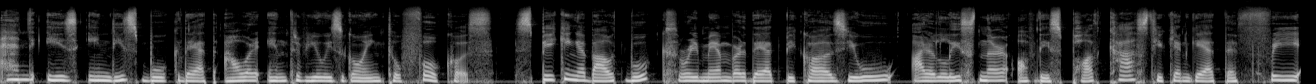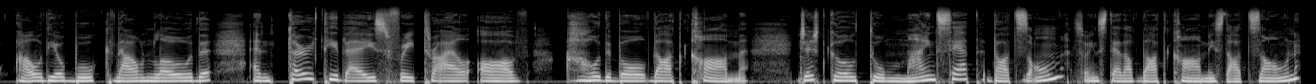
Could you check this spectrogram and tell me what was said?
And is in this book that our interview is going to focus. Speaking about books, remember that because you are a listener of this podcast, you can get a free audiobook download and 30 days free trial of audible.com. Just go to mindset.zone. So instead of .com is .zone.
